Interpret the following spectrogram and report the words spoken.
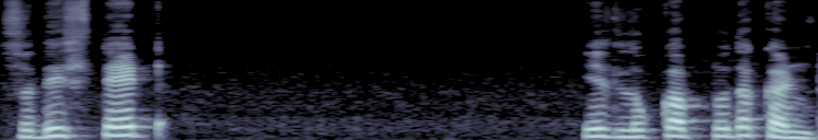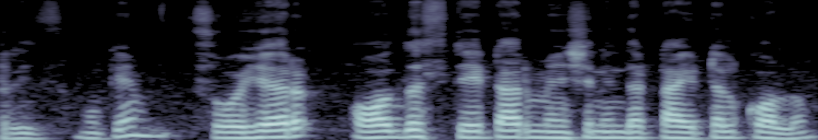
So this state is look up to the countries okay? So here all the state are mentioned in the title column.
